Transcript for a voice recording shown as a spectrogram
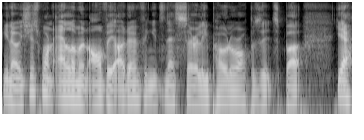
you know it's just one element of it. I don't think it's necessarily polar opposites, but yeah,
